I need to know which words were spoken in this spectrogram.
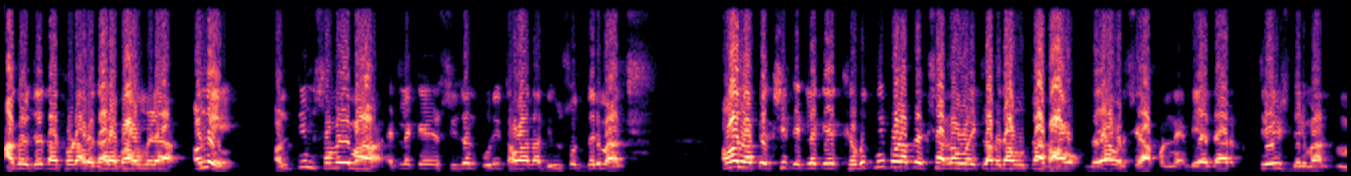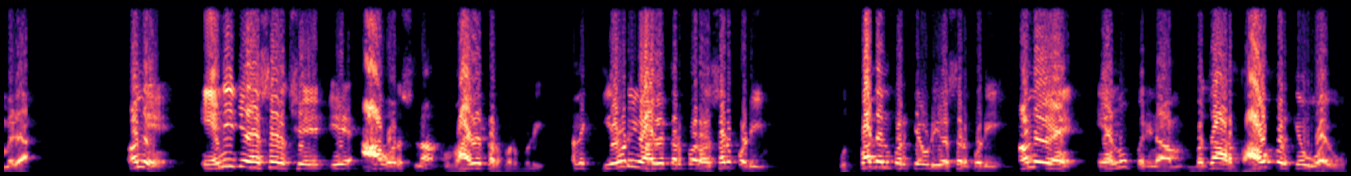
આગળ જતા થોડા વધારે ભાવ મળ્યા અને અંતિમ સમયમાં એટલે કે સિઝન પૂરી થવાના દિવસો દરમિયાન અનઅપેક્ષિત એટલે કે ખેડૂતની પણ અપેક્ષા ન હોય એટલા બધા ઊંચા ભાવ ગયા વર્ષે આપણને બે હજાર ત્રેવીસ દરમિયાન મળ્યા. અને એની જે અસર છે એ આ વર્ષના વાવેતર પર પડી. અને કેવડી વાવેતર પર અસર પડી ઉત્પાદન પર કેવડી અસર પડી અને એનું પરિણામ બજાર ભાવ પર કેવું આવ્યું,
